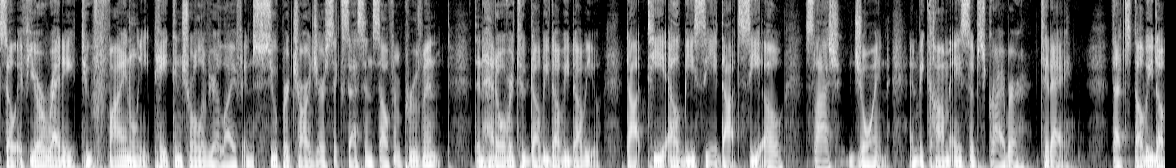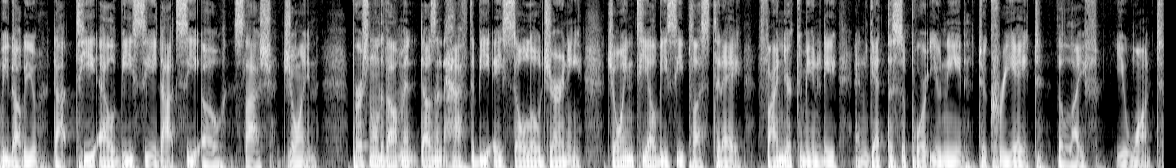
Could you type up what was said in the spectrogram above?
So if you're ready to finally take control of your life and supercharge your success and self improvement, then head over to www.tlbc.co slash join and become a subscriber today. That's www.tlbc.co slash join. Personal development doesn't have to be a solo journey. Join TLBC Plus today. Find your community and get the support you need to create the life you want.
